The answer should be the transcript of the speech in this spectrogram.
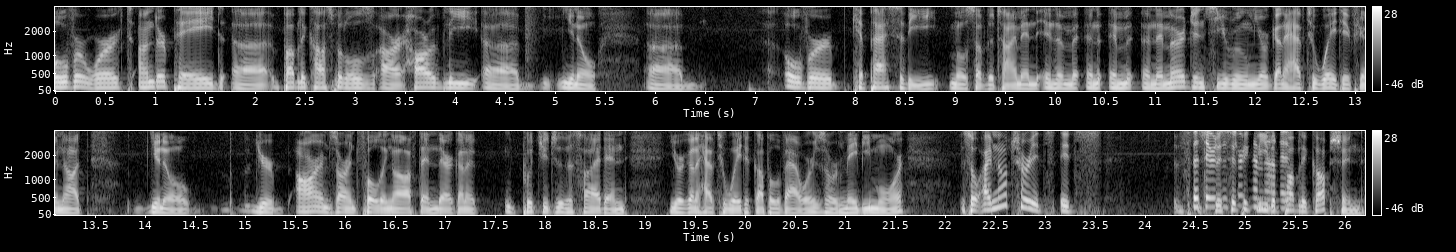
overworked, underpaid. Uh, public hospitals are horribly, uh, you know, uh, over capacity most of the time. And in a, an, an emergency room, you're going to have to wait if you're not, you know, your arms aren't falling off. Then they're going to put you to the side, and you're going to have to wait a couple of hours or maybe more. So I'm not sure it's it's but specifically the public option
